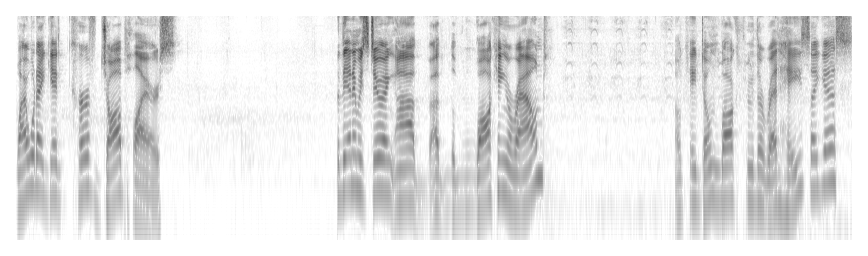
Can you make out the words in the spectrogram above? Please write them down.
Why would I get curved jaw pliers? What are the enemies doing? Uh, uh, walking around? Okay, don't walk through the red haze, I guess.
